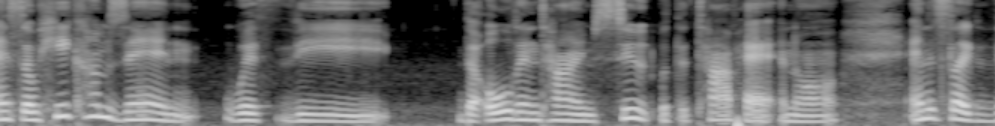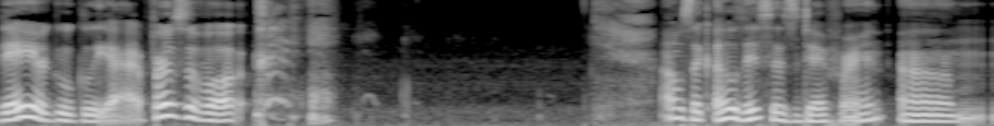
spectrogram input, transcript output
And so he comes in with the the olden time suit with the top hat and all, and it's like they are googly eyed. First of all, I was like, oh, this is different. Um,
